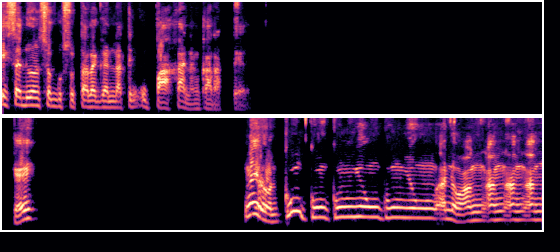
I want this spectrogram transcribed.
kaysa doon sa gusto talaga nating upakan ang karakter. Okay? Ngayon, kung kung kung yung kung yung ano, ang ang ang ang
